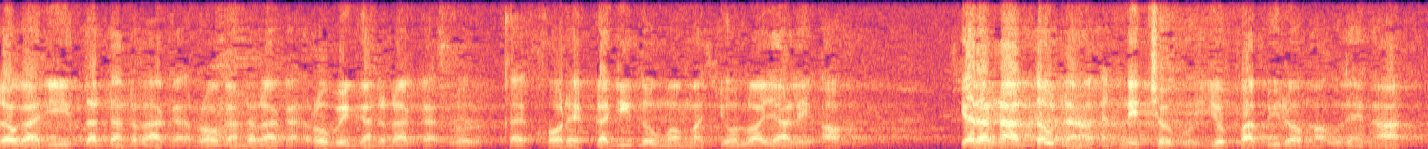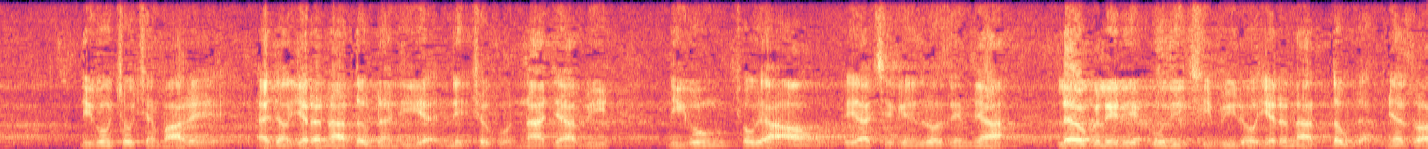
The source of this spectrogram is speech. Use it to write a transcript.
လောကကြီးတတ္တန္တရကရောဂန္တရကရောဘိကန္တရကလို့ခေါ်တဲ့ကကြီးသုံးပါးမှာကျော်လွှားရလေအောင်ယရဏတုတ်တံအနှစ်ချုပ်ကိုရွတ်ဖတ်ပြီးတော့မှဦးဇင်းကဏီကုံချုပ်ချင်ပါတယ်အဲကြောင့်ယရဏတုတ်တံကြီးရဲ့အနှစ်ချုပ်ကိုနာကြားပြီးဏီကုံချုပ်ရအောင်တရားချစ်ခင်သတော်စင်များလက်ဥကလေးတွေကိုယ်စီချီပြီးတော့ယရဏတုတ်တံမြတ်စွာ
